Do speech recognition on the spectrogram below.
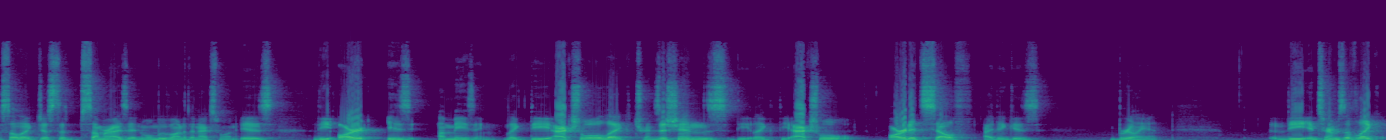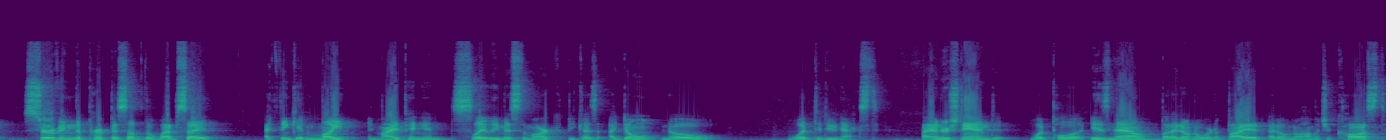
so like just to summarize it and we'll move on to the next one is the art is amazing like the actual like transitions the like the actual art itself i think is brilliant the in terms of like serving the purpose of the website i think it might in my opinion slightly miss the mark because i don't know what to do next i understand what Pola is now, but I don't know where to buy it. I don't know how much it costs.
